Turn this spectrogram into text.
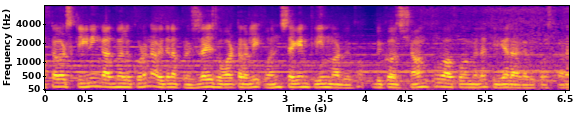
ಆಫ್ಟರ್ವರ್ಡ್ಸ್ ಕ್ಲೀನಿಂಗ್ ಆದಮೇಲೂ ಕೂಡ ನಾವು ಇದನ್ನು ಪ್ರೆಷರೈಸ್ಡ್ ವಾಟರಲ್ಲಿ ಒನ್ ಸೆಕೆಂಡ್ ಕ್ಲೀನ್ ಮಾಡಬೇಕು ಬಿಕಾಸ್ ಶಾಂಪೂ ಆ ಫೋಮ್ ಎಲ್ಲ ಕ್ಲಿಯರ್ ಆಗೋದಕ್ಕೋಸ್ಕರ.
